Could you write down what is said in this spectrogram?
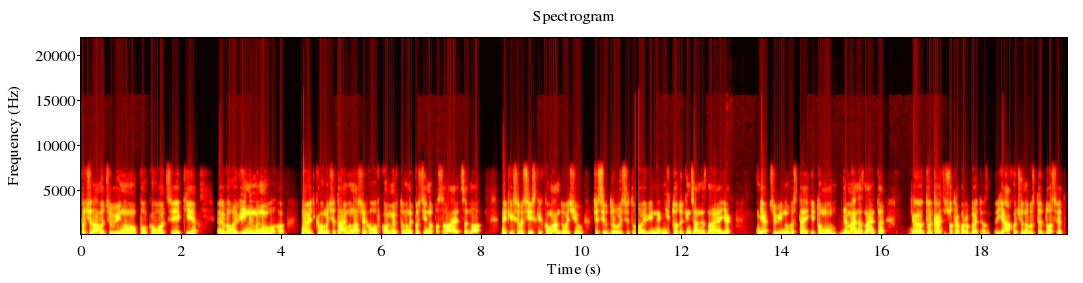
починали цю війну полководці, які е, вели війни минулого. Навіть коли ми читаємо наших головкомів, то вони постійно посилаються на, на якихось російських командувачів часів Другої світової війни. Ніхто до кінця не знає, як, як цю війну вести. І тому для мене, знаєте, е, ви кажете, що треба робити. Я хочу навести досвід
